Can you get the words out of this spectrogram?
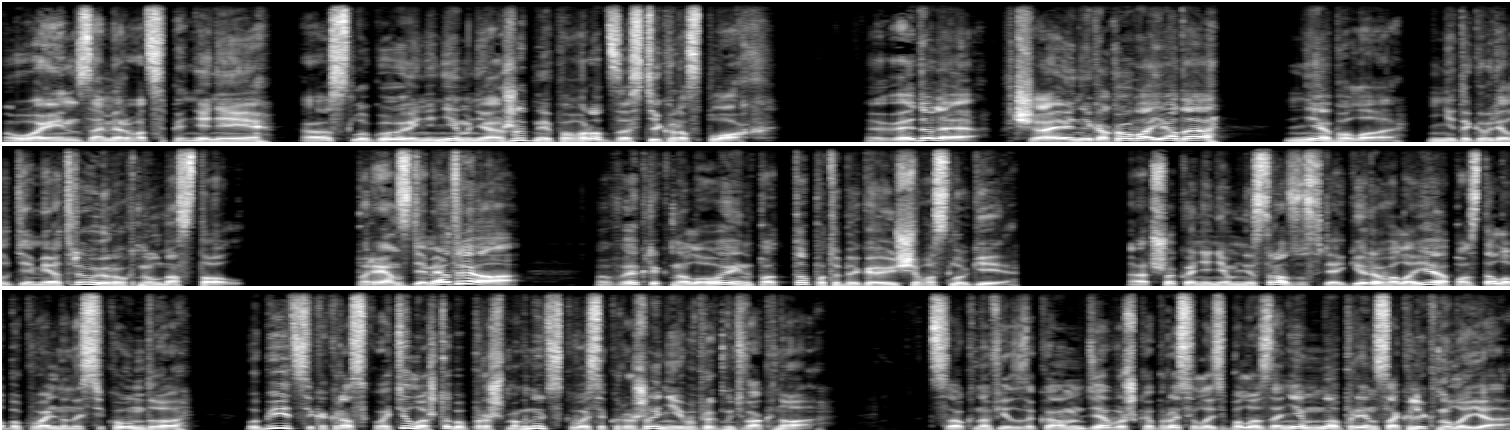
Уэйн замер в оцепенении, а слугу и ним неожиданный поворот застиг врасплох. «Видели? В чае никакого яда!» «Не было», — не договорил Диметрио и рухнул на стол. «Принц Диметрио!» Выкрикнул Уэйн под топот убегающего слуги. От шока Нинем не сразу среагировала и опоздала буквально на секунду. Убийце как раз хватило, чтобы прошмыгнуть сквозь окружение и выпрыгнуть в окно. Цокнув языком, девушка бросилась было за ним, но принц окликнул её.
